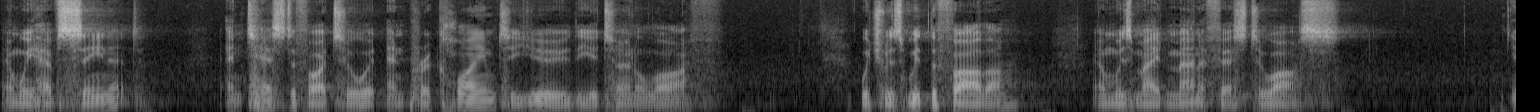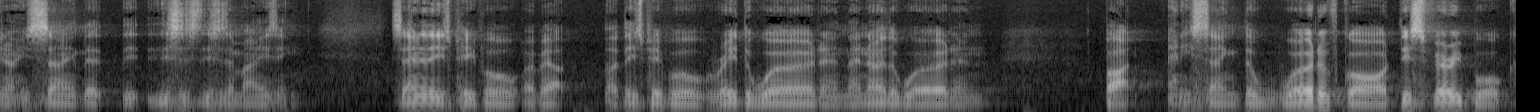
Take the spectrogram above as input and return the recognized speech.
and we have seen it and testify to it and proclaim to you the eternal life, which was with the Father and was made manifest to us. You know, he's saying that this is, this is amazing. Saying to these people about, like, these people read the word and they know the word, and, but, and he's saying the word of God, this very book,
